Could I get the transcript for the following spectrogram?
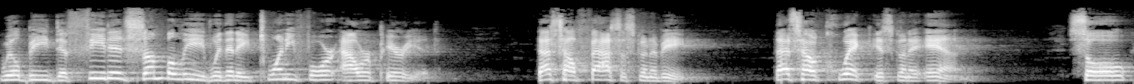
will be defeated, some believe, within a 24 hour period. That's how fast it's going to be. That's how quick it's going to end. So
